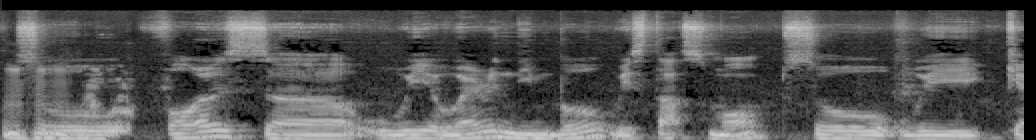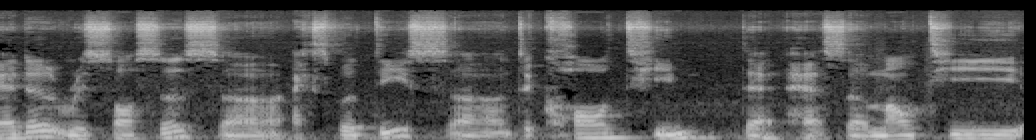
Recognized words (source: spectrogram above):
Mm-hmm. So for us, uh, we are very nimble. We start small, so we gather resources, uh, expertise, uh, the core team that has multi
